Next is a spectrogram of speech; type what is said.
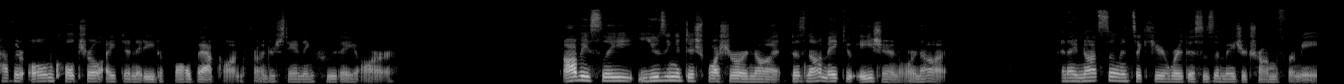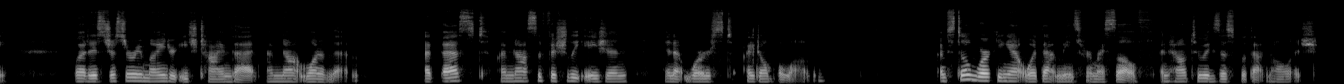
have their own cultural identity to fall back on for understanding who they are. Obviously, using a dishwasher or not does not make you Asian or not. And I'm not so insecure where this is a major trauma for me, but it's just a reminder each time that I'm not one of them. At best, I'm not sufficiently Asian and at worst, I don't belong. I'm still working out what that means for myself and how to exist with that knowledge.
